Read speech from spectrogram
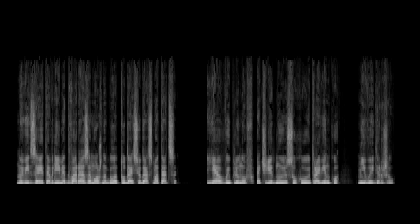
но ведь за это время два раза можно было туда-сюда смотаться. Я, выплюнув очередную сухую травинку, не выдержал.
